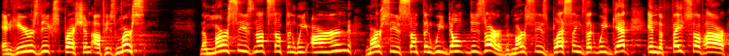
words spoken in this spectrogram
And here is the expression of His mercy. The mercy is not something we earned. Mercy is something we don't deserve. Mercy is blessings that we get in the face of our,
